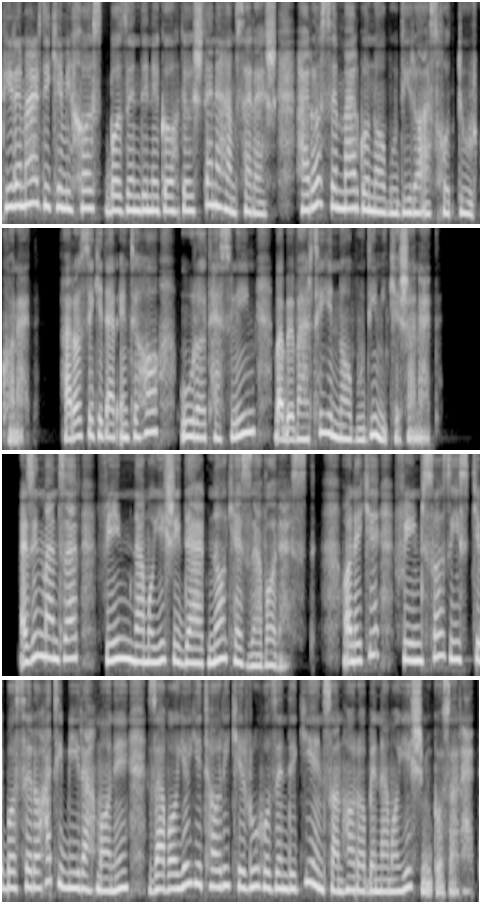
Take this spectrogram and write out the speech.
پیرمردی که می‌خواست با زنده نگاه داشتن همسرش حراس مرگ و نابودی را از خود دور کند. حراسی که در انتها او را تسلیم و به ورطه نابودی میکشاند. از این منظر فیلم نمایشی دردناک از زوال است. آنکه فیلمسازی است که با سراحتی بیرحمانه زوایای تاریک روح و زندگی انسانها را به نمایش می‌گذارد.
